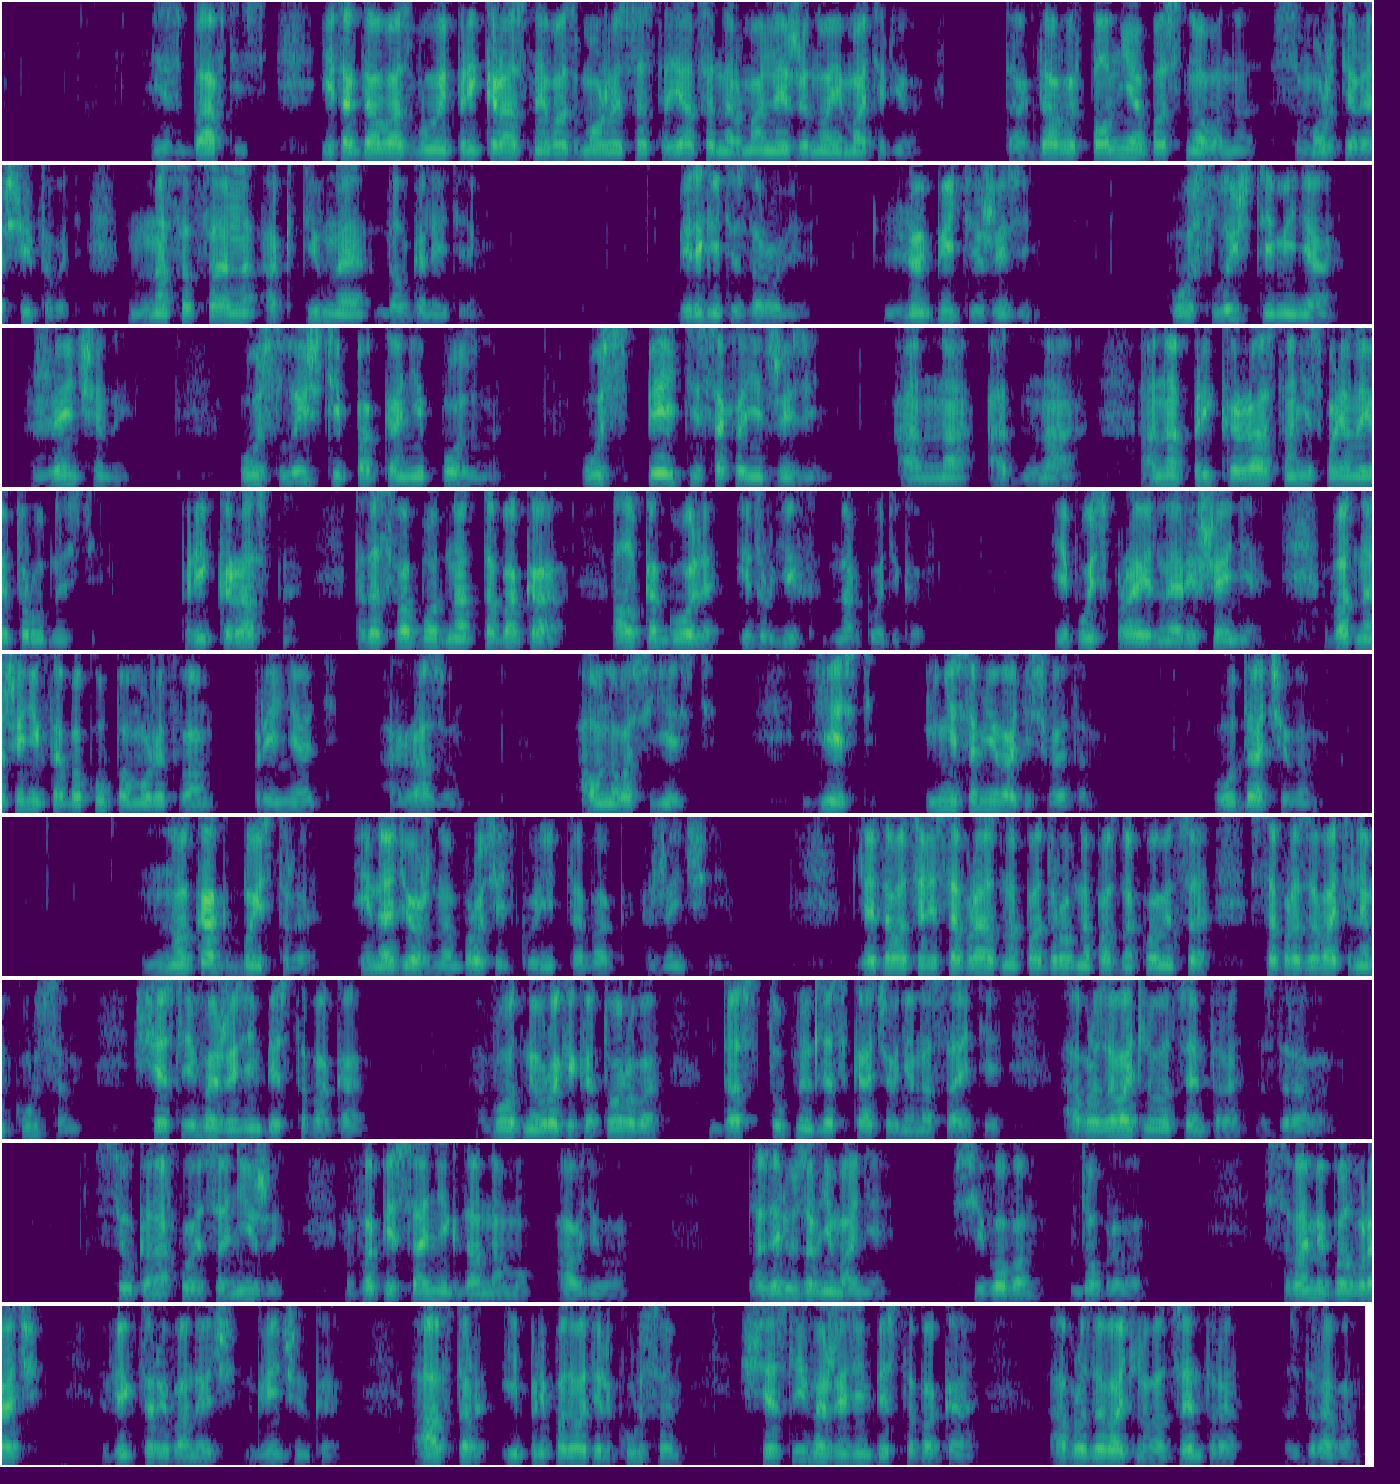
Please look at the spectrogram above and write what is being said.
Избавьтесь, и тогда у вас будет прекрасная возможность состояться нормальной женой и матерью. Тогда вы вполне обоснованно сможете рассчитывать на социально активное долголетие. Берегите здоровье, любите жизнь. Услышьте меня, женщины, услышьте, пока не поздно. Успейте сохранить жизнь. Она одна. Она прекрасна, несмотря на ее трудности. Прекрасна, когда свободна от табака, алкоголя и других наркотиков. И пусть правильное решение в отношении к табаку поможет вам принять разум. А он у вас есть. Есть, и не сомневайтесь в этом. Удачи вам! Но как быстро и надежно бросить курить табак женщине? Для этого целесообразно подробно познакомиться с образовательным курсом «Счастливая жизнь без табака», вводные уроки которого доступны для скачивания на сайте образовательного центра «Здраво». Ссылка находится ниже, в описании к данному аудио. Благодарю за внимание. Всего вам доброго. С вами был врач Виктор Иванович Гринченко, автор и преподаватель курса «Счастливая жизнь без табака» образовательного центра «Здраво».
